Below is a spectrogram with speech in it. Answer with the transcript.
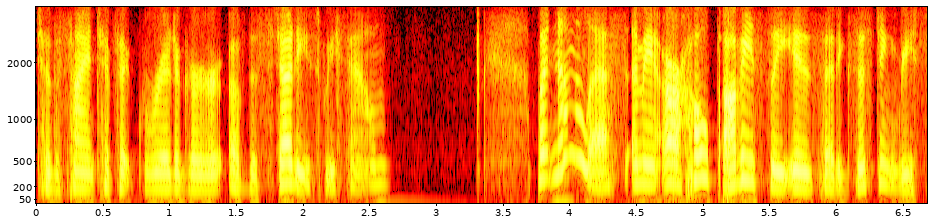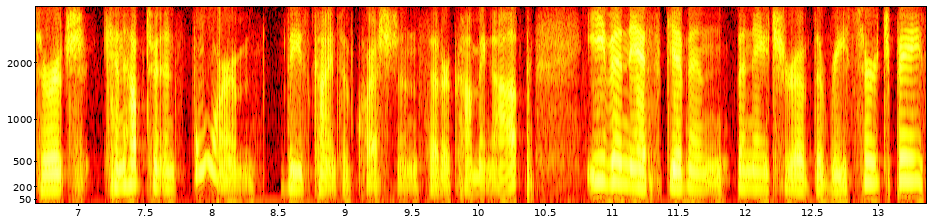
to the scientific rigor of the studies we found. But nonetheless, I mean, our hope obviously is that existing research can help to inform these kinds of questions that are coming up, even if given the nature of the research base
